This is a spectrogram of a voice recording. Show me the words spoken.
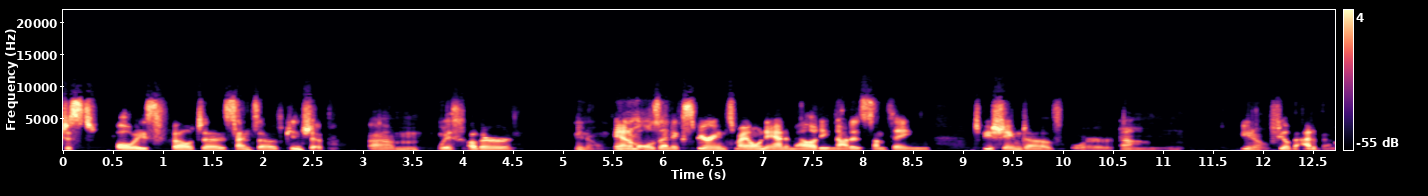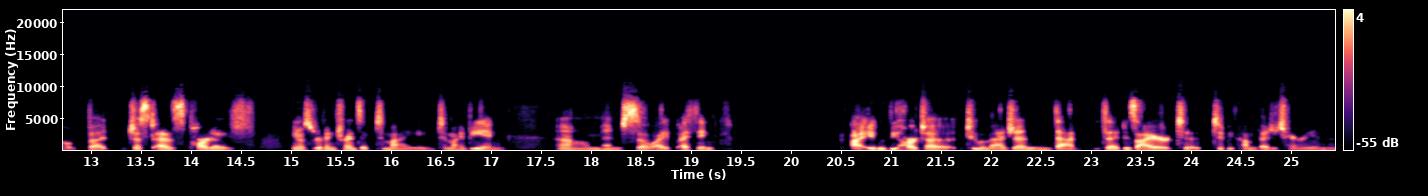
just always felt a sense of kinship um, with other, you know, animals, and experienced my own animality not as something to be ashamed of or, um, you know, feel bad about, but just as part of, you know, sort of intrinsic to my to my being. Um, and so I, I think I, it would be hard to, to imagine that the desire to to become vegetarian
